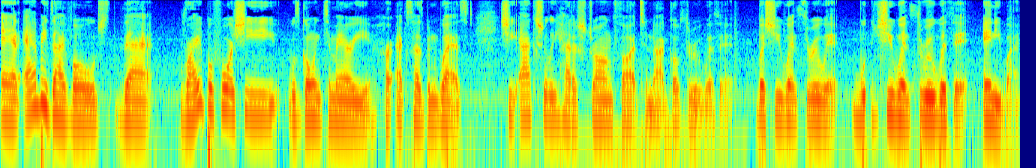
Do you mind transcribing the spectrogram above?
And Abby divulged that right before she was going to marry her ex husband Wes, she actually had a strong thought to not go through with it. But she went through it. She went through with it anyway.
